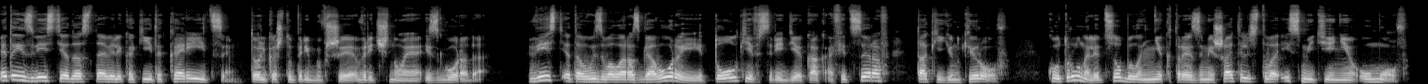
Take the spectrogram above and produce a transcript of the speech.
Это известие доставили какие-то корейцы, только что прибывшие в речное из города. Весть это вызвала разговоры и толки в среде как офицеров, так и юнкеров – к утру на лицо было некоторое замешательство и смятение умов.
